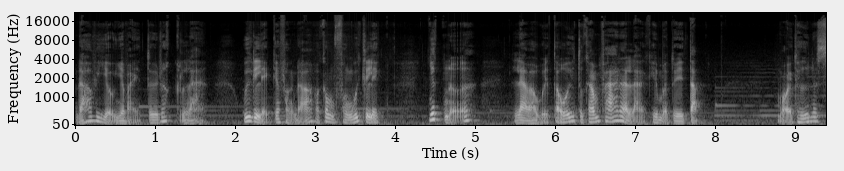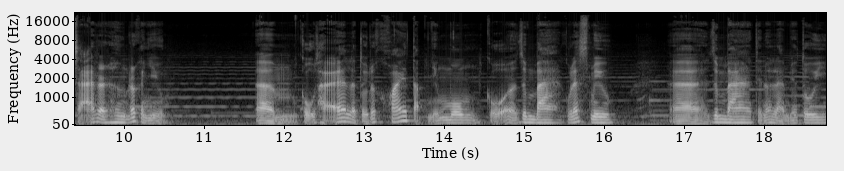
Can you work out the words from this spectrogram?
Đó ví dụ như vậy tôi rất là quyết liệt cái phần đó. Và có một phần quyết liệt nhất nữa là vào buổi tối tôi khám phá ra là khi mà tôi đi tập mọi thứ nó xả ra hơn rất là nhiều. À, cụ thể là tôi rất khoái tập những môn của Zumba của Les Mills à, Zumba thì nó làm cho tôi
